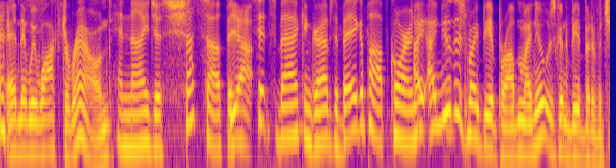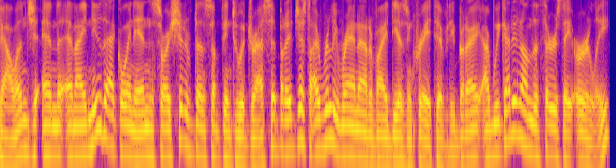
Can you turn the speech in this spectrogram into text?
and then we walked around, And Nye just shuts up and Yeah. sits back and grabs a bag of popcorn. I, I knew this might be a problem. I knew it was going to be a bit of a challenge, and and I knew that going in. So I should have done something to address it. But I just I really ran out of ideas and creativity. But I, I we got in on the Thursday early.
